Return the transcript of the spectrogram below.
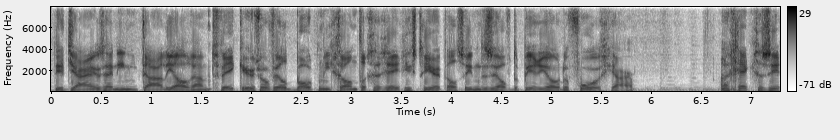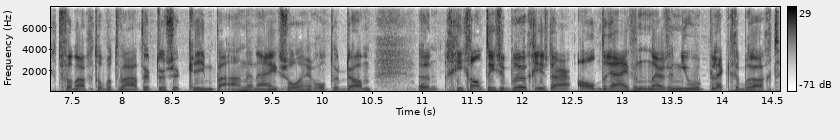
Dit jaar zijn in Italië al ruim twee keer zoveel bootmigranten geregistreerd als in dezelfde periode vorig jaar. Een gek gezicht vannacht op het water tussen Krimpen aan den IJssel en Rotterdam. Een gigantische brug is daar al drijvend naar zijn nieuwe plek gebracht.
